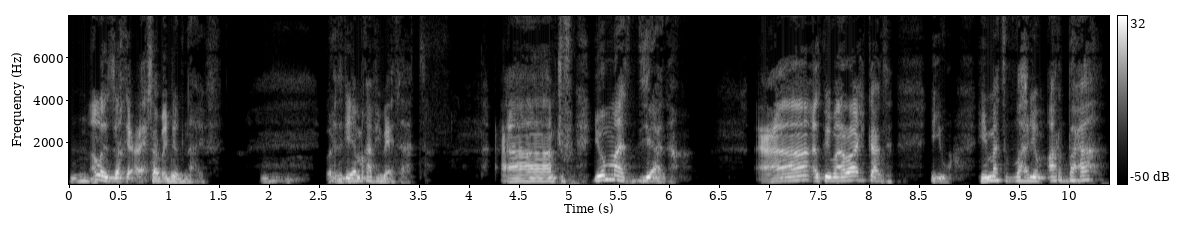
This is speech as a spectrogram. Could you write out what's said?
مم. الله يجزاك خير على حساب ابن نايف. ولذلك ما كان في بعثات. عام شوف يوم مات ديانه عام أذكر ما رايح كانت أيوه هي ماتت الظاهر يوم أربعة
